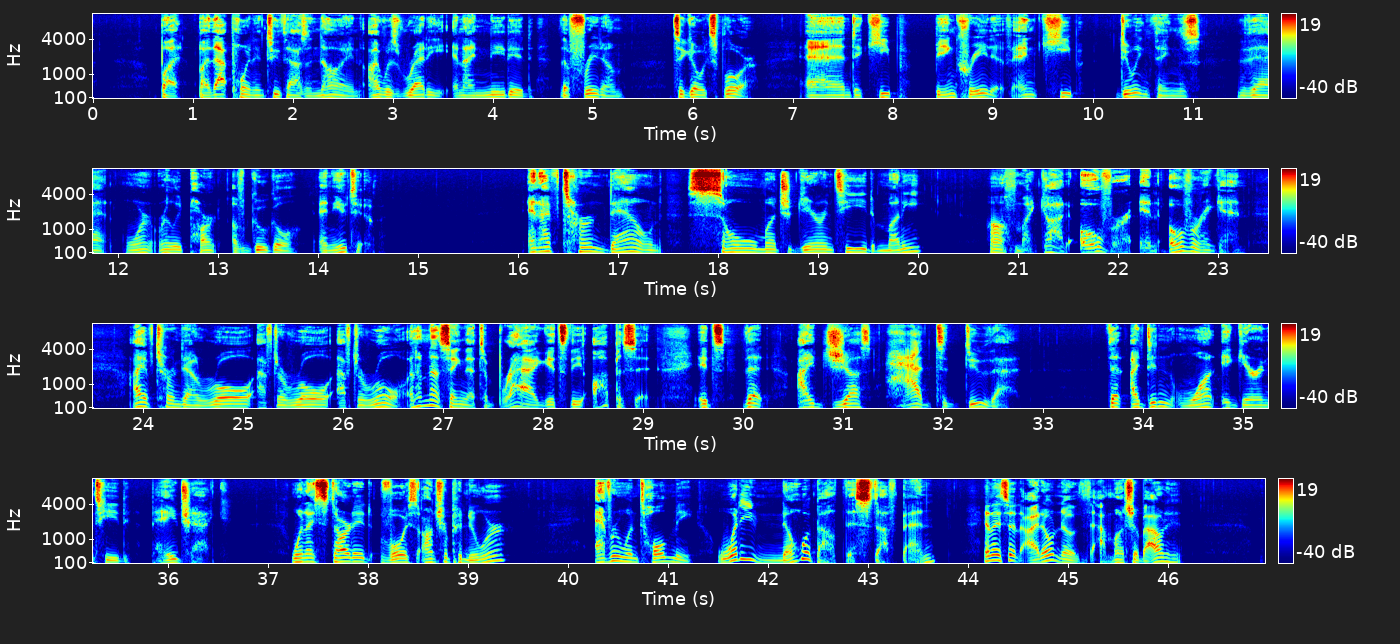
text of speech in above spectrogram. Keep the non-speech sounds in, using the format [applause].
But by that point in 2009, I was ready and I needed the freedom to go explore and to keep being creative and keep doing things that weren't really part of Google and YouTube. And I've turned down so much guaranteed money. Oh my God, over and over again. I have turned down role after role after role. And I'm not saying that to brag, it's the opposite. It's that I just had to do that, that I didn't want a guaranteed paycheck. When I started Voice Entrepreneur, everyone told me, What do you know about this stuff, Ben? And I said, I don't know that much about it,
